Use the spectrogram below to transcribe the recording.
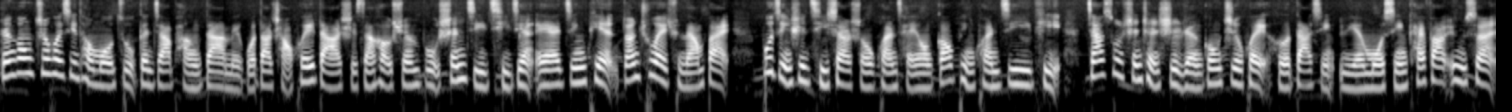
人工智慧系统模组更加庞大，美国大厂辉达十三号宣布升级旗舰 AI 晶片，端出 H 两百。不仅是旗下首款采用高频宽记忆体加速生成式人工智慧和大型语言模型开发运算，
